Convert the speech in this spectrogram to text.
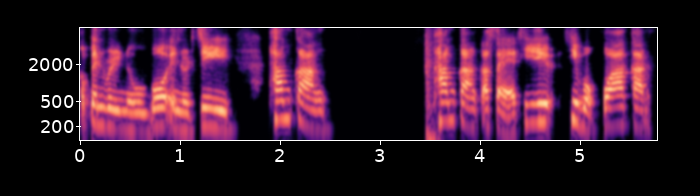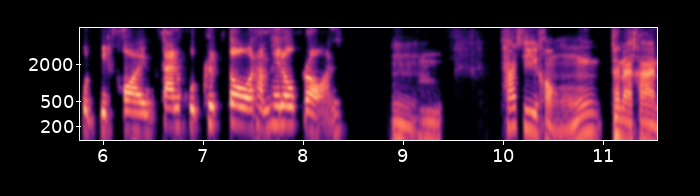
ก็เป็น renewable energy ท่ามกลาง ท่ามกลางกระแสที่ที่บอกว่าการขุดบิตคอยน์การขุดคริปโตทำให้โลกร้อน อืมท่าทีของธนาคาร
